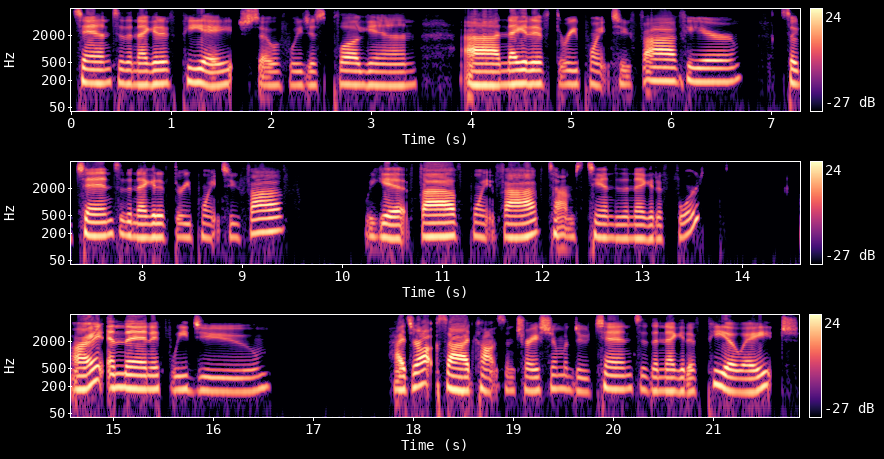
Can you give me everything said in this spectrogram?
10 to the negative pH. So if we just plug in uh, negative 3.25 here, so 10 to the negative 3.25, we get 5.5 times 10 to the negative fourth. All right, and then if we do hydroxide concentration, we'll do 10 to the negative POH.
